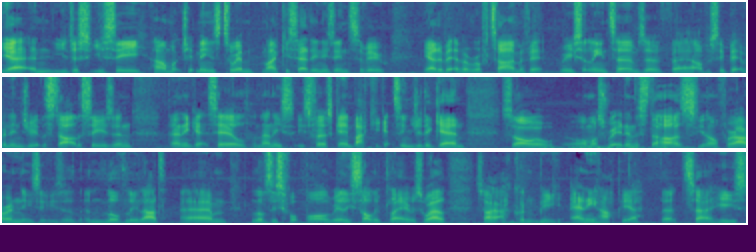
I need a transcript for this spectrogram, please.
Yeah, and you just you see how much it means to him. Like he said in his interview, he had a bit of a rough time of it recently in terms of uh, obviously a bit of an injury at the start of the season. Then he gets ill, and then his, his first game back he gets injured again. So almost written in the stars, you know, for Aaron. He's, he's a, a lovely lad, um, loves his football, really solid player as well. So I, I couldn't be any happier that uh, he's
